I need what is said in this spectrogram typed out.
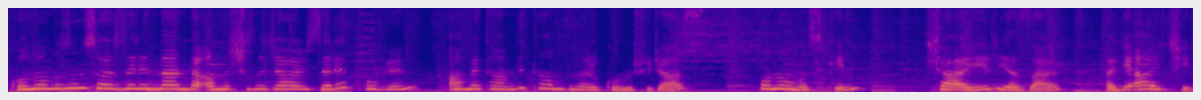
Konuğumuzun sözlerinden de anlaşılacağı üzere bugün Ahmet Hamdi Tanpınar'ı konuşacağız. Konuğumuz kim? Şair, yazar Ali Ayçil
